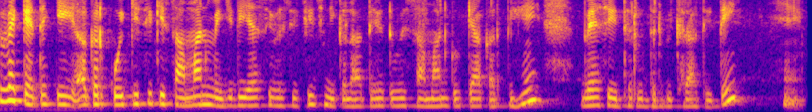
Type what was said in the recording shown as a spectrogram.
तो वह कहते हैं कि अगर कोई किसी के सामान में यदि ऐसी वैसी चीज़ निकल आते हैं तो वह सामान को क्या करते हैं? वैसे इधर उधर बिखरा देते हैं।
